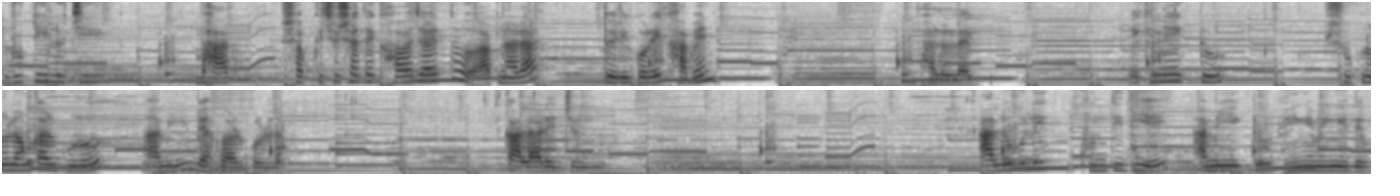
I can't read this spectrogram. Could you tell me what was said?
রুটি, লুচি, ভাত সব কিছুর সাথে খাওয়া যায় তো? আপনারা তৈরি করে খাবেন। খুব ভালো লাগবে এখানে একটু শুকনো লঙ্কার গুঁড়ো আমি ব্যবহার করলাম। কালারের জন্য। আলুগুলি খুন্তি দিয়ে আমি একটু ভেঙে ভেঙে দেব।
